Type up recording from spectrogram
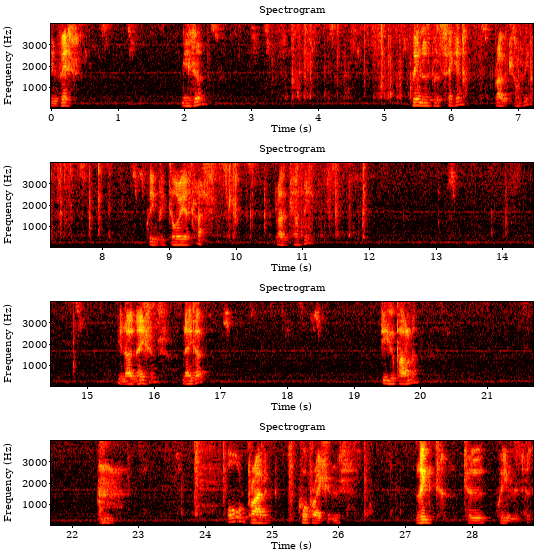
Invest New Zealand, Queen Elizabeth II, private company, Queen Victoria Trust, private company, United Nations, NATO, EU Parliament, all private corporations linked to Queen Elizabeth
